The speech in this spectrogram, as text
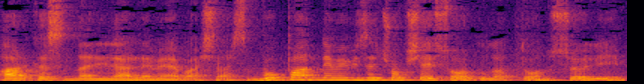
arkasından ilerlemeye başlarsın. Bu pandemi bize çok şey sorgulattı onu söyleyeyim.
